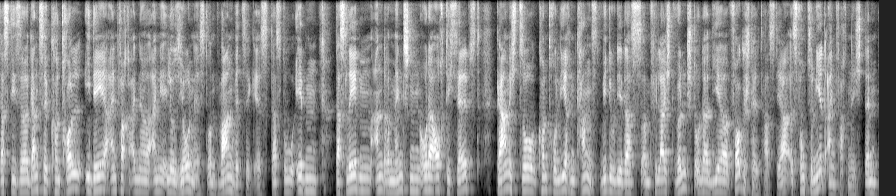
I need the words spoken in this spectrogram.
dass diese ganze Kontrollidee einfach eine, eine Illusion ist und wahnwitzig ist, dass du eben das Leben anderer Menschen oder auch dich selbst gar nicht so kontrollieren kannst, wie du dir das ähm, vielleicht wünscht oder dir vorgestellt hast. Ja, es funktioniert einfach nicht, denn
